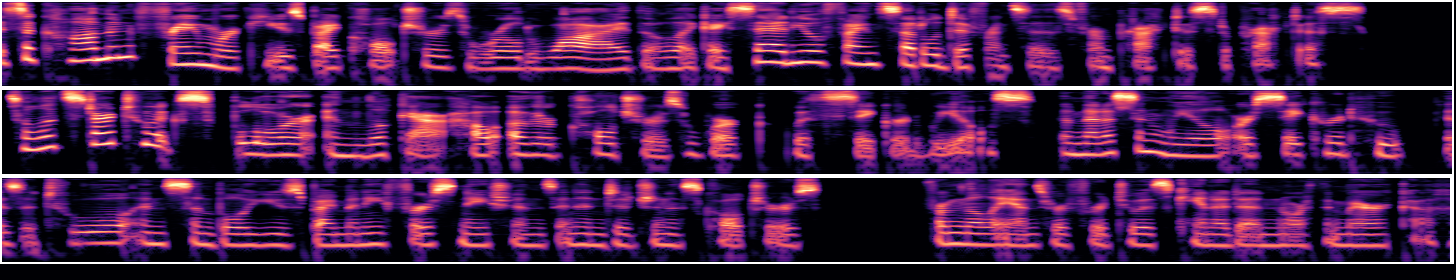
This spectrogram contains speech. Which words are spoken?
It's a common framework used by cultures worldwide, though, like I said, you'll find subtle differences from practice to practice. So let's start to explore and look at how other cultures work with sacred wheels. The medicine wheel or sacred hoop is a tool and symbol used by many First Nations and Indigenous cultures from the lands referred to as Canada and North America.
